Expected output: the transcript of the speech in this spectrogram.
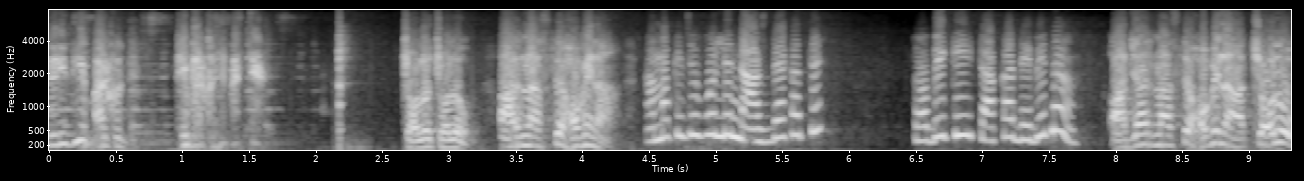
সিঁড়ি দিয়ে বার করে দে সে বার করতে পারছে চলো চলো আর নাচতে হবে না। আমাকে যে বললে নাচ দেখাতে তবে কি টাকা দেবে না? আজ আর নাচতে হবে না চলো।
